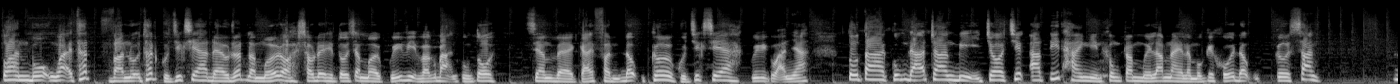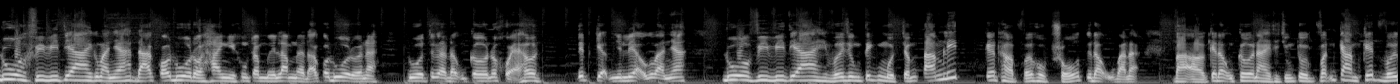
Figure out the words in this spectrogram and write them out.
Toàn bộ ngoại thất và nội thất của chiếc xe đều rất là mới rồi. Sau đây thì tôi sẽ mời quý vị và các bạn cùng tôi xem về cái phần động cơ của chiếc xe, quý vị các bạn nhé Toyota cũng đã trang bị cho chiếc Atit 2015 này là một cái khối động cơ xăng. Đua VVTi các bạn nhé đã có đua rồi 2015 là đã có đua rồi này. Đua tức là động cơ nó khỏe hơn, tiết kiệm nhiên liệu các bạn nhé đua VVTi với dung tích 1.8 lít kết hợp với hộp số tự động các bạn ạ. Và ở cái động cơ này thì chúng tôi vẫn cam kết với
